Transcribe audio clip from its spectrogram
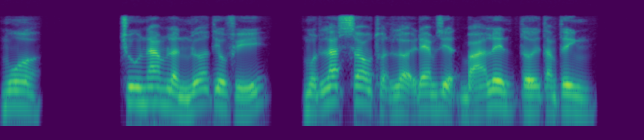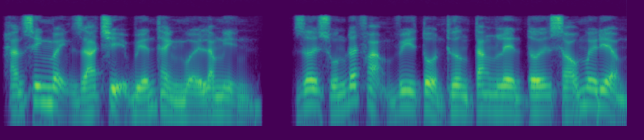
mua. Chu nam lần nữa tiêu phí, một lát sau thuận lợi đem diệt bá lên tới tam tinh, hắn sinh mệnh giá trị biến thành mười lăm nghìn, rơi xuống đất phạm vi tổn thương tăng lên tới sáu mươi điểm,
